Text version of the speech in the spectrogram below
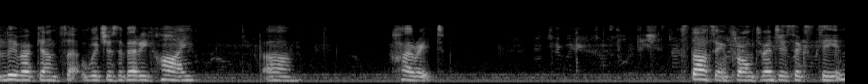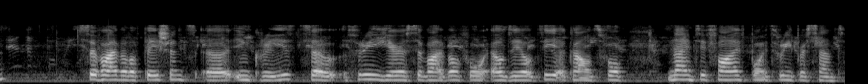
liver cancer, which is a very high, uh, high rate. Starting from 2016, survival of patients uh, increased, so three-year survival for LDLT accounts for 95.3%,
